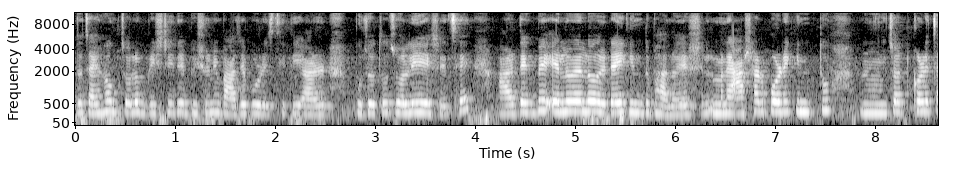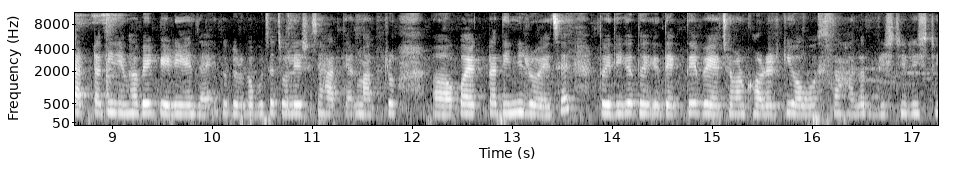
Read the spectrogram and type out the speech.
তো যাই হোক, চলো বৃষ্টিতে ভীষণই বাজে পরিস্থিতি, আর পুজো তো চলেই এসেছে। আর দেখবে এলো এলো এটাই কিন্তু ভালো। এসে মানে আসার পরে কিন্তু চট করে চারটা দিন এভাবেই পেরিয়ে যায়। তো দুর্গাপূজা চলে এসেছে হাতে আর মাত্র কয়েকটা দিনই রয়েছে। তো এদিকে দেখতে পেয়েছ আমার ঘরের কি অবস্থা, হালত, বৃষ্টি বৃষ্টি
